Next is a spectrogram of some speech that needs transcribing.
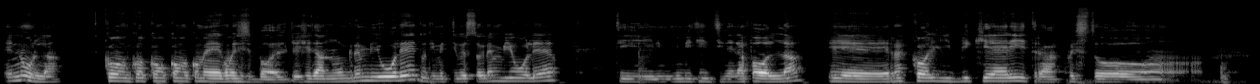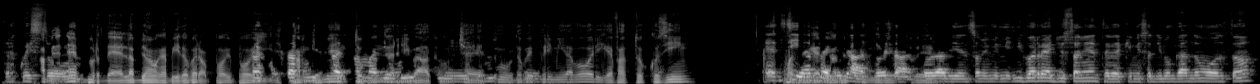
e nulla Co- co- co- come, come- come si svolge ci danno un grembiule tu ti metti questo grembiule ti mimetizzi nella folla e raccogli i bicchieri tra questo tra questo Vabbè, è bordello, abbiamo capito, però poi, poi il cambiamento di quando è arrivato, whisky, cioè di tu dopo i primi lavori che hai fatto così, Eh sì, quando vabbè, esatto, esatto, vero? Davide, insomma, mi, mi, mi giustamente perché mi sto dilungando molto.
